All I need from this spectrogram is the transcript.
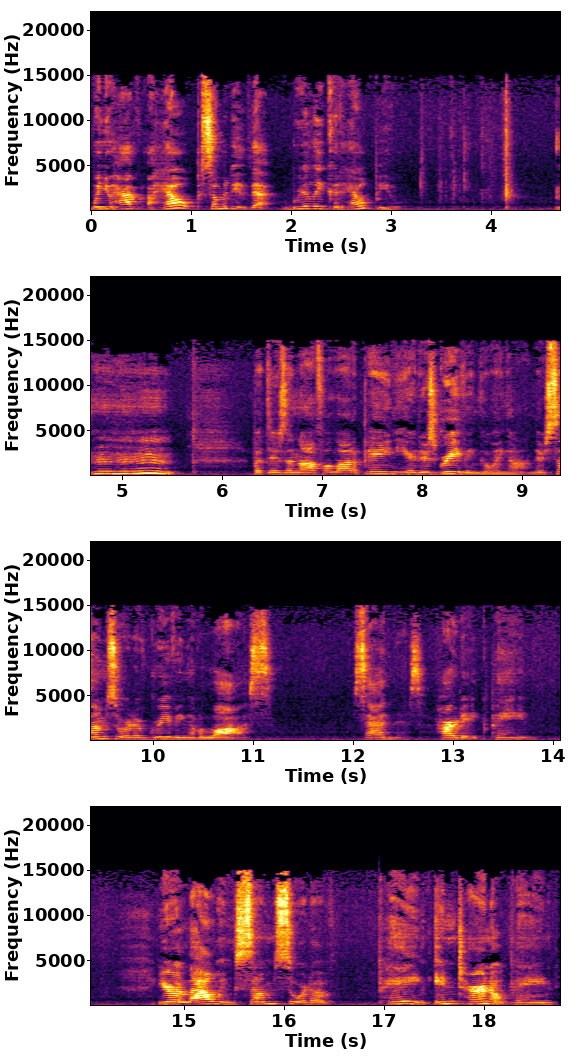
when you have a help somebody that really could help you Mm-hmm. but there's an awful lot of pain here there's grieving going on there's some sort of grieving of a loss sadness, heartache, pain. You're allowing some sort of pain, internal pain,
